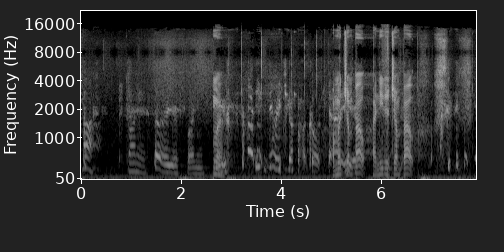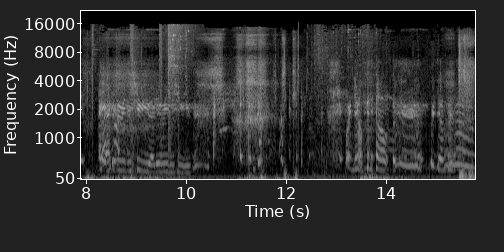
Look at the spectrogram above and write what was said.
Huh. Funny. oh, you're funny. Come on. You, you doing Tropical? Get I'm gonna jump here. out. I need to jump out. Hey, I didn't mean to shoot you. I didn't mean to shoot you. We're jumping out. We're jumping out.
